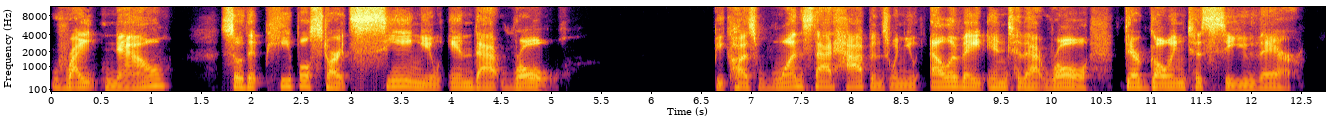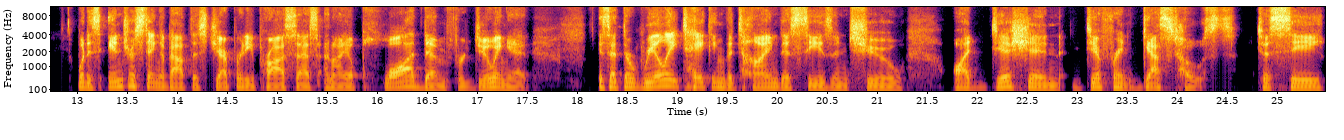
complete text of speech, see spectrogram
right now so that people start seeing you in that role. Because once that happens, when you elevate into that role, they're going to see you there. What is interesting about this Jeopardy process, and I applaud them for doing it, is that they're really taking the time this season to audition different guest hosts to see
